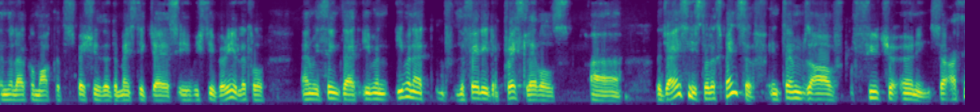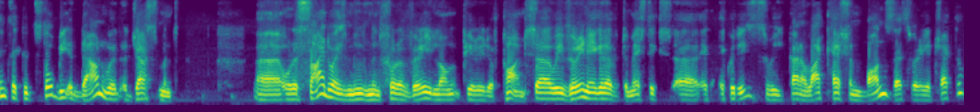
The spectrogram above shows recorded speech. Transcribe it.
in the local market, especially the domestic JSE. We see very little and we think that even even at the fairly depressed levels, uh, the JSE is still expensive in terms of future earnings. So I think there could still be a downward adjustment uh, or a sideways movement for a very long period of time. So we're very negative domestic uh, equities. We kind of like cash and bonds. That's very attractive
